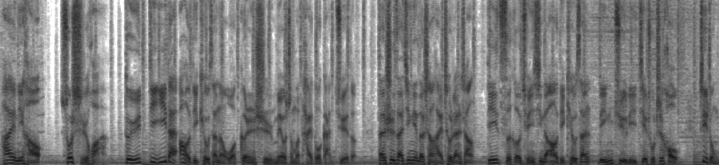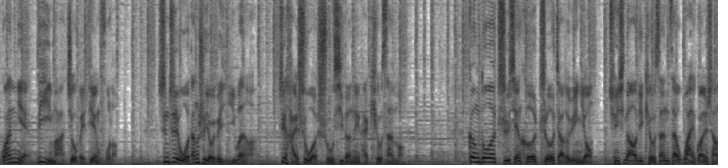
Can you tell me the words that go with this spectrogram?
嗨，你好。说实话，对于第一代奥迪 Q3 呢，我个人是没有什么太多感觉的。但是在今年的上海车展上，第一次和全新的奥迪 Q3 零距离接触之后，这种观念立马就被颠覆了。甚至我当时有一个疑问啊，这还是我熟悉的那台 Q3 吗？更多直线和折角的运用，全新的奥迪 Q3 在外观上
